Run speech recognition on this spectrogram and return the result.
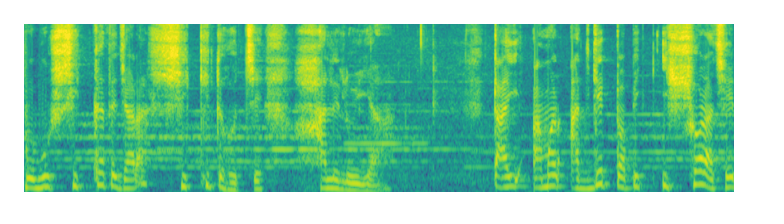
প্রভুর শিক্ষাতে যারা শিক্ষিত হচ্ছে। হালে তাই আমার আজকের টপিক ঈশ্বর আছেন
